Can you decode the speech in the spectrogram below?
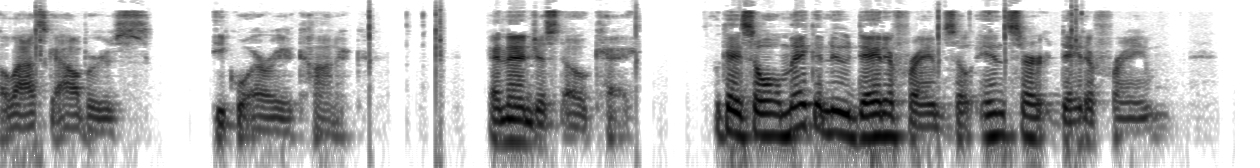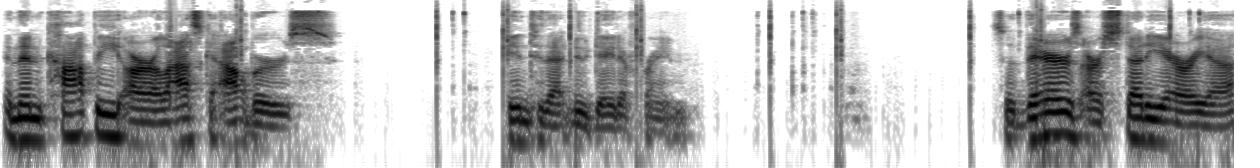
Alaska Albers, equal area conic. And then just OK. Okay, so we'll make a new data frame. So insert data frame and then copy our Alaska Albers into that new data frame. So there's our study area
